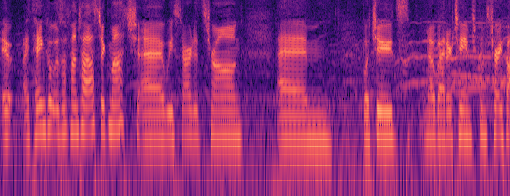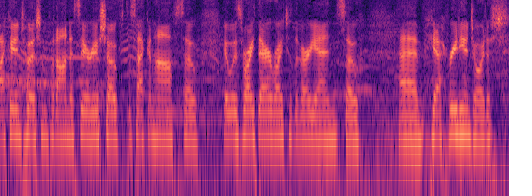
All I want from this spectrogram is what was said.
it, I think it was a fantastic match. Uh, we started strong, um, but Jude's no better team to come straight back into it and put on a serious show for the second half. So it was right there, right to the very end. So um, yeah, really enjoyed it.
